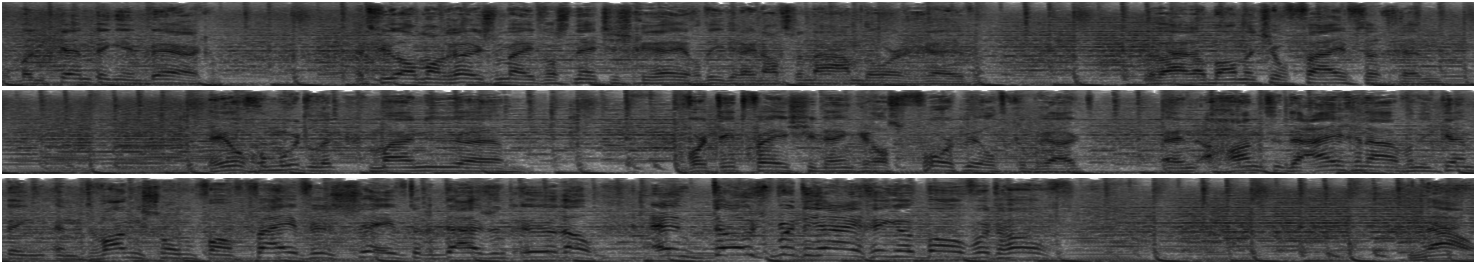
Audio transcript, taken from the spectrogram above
Op een camping in Bergen. Het viel allemaal reuze mee, het was netjes geregeld. Iedereen had zijn naam doorgegeven. Er waren een mannetje of 50 en heel gemoedelijk. Maar nu uh, wordt dit feestje denk ik als voorbeeld gebruikt. En hangt de eigenaar van die camping een dwangsom van 75.000 euro en doodsbedreigingen boven het hoofd. Nou,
